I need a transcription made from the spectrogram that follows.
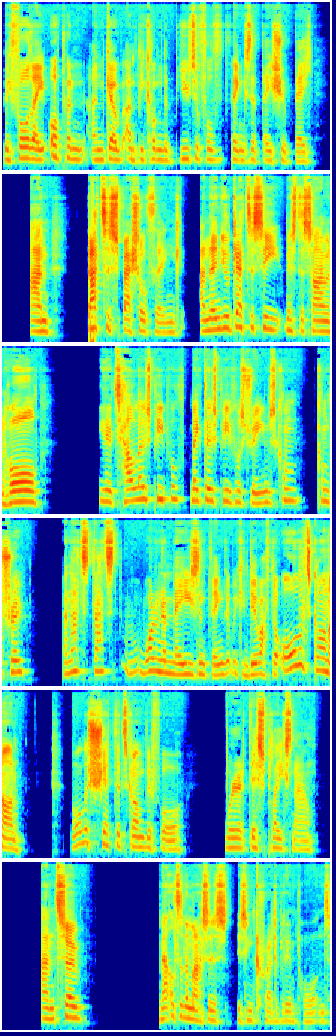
before they up and, and go and become the beautiful things that they should be. And that's a special thing. And then you'll get to see Mr. Simon Hall, you know, tell those people, make those people's dreams come come true. And that's that's what an amazing thing that we can do after all that's gone on, all the shit that's gone before. We're at this place now. And so Metal to the Masses is incredibly important.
